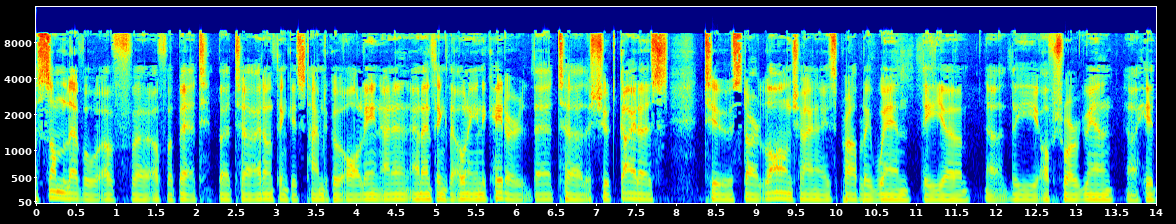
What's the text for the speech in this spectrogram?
some level of uh, of a bet, but uh, I don't think it's time to go all in. And, and I think the only indicator that, that should guide us to start long China is probably when the uh, uh, the offshore yuan uh, hit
